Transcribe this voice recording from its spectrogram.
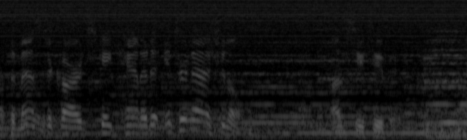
at the MasterCard Skate Canada International on CTV.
